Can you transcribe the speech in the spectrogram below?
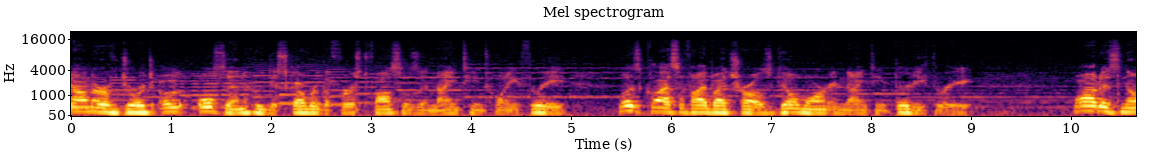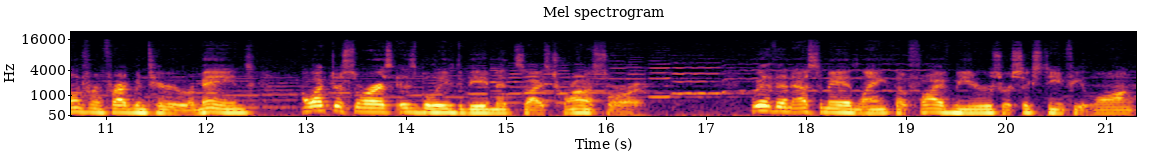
honor of George Olsen, who discovered the first fossils in 1923, was classified by Charles Gilmore in 1933. While it is known from fragmentary remains, Alectrosaurus is believed to be a mid-sized tyrannosaur with an estimated length of 5 meters or 16 feet long,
